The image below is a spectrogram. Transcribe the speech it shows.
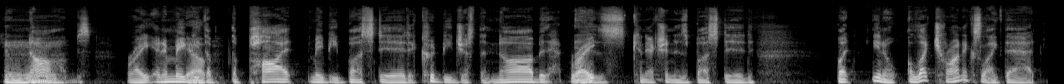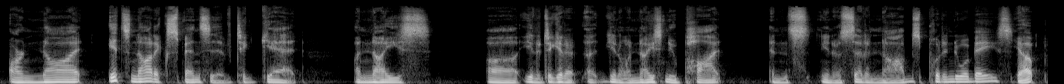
you know, knobs, right? And it may Yep. be the the pot may be busted. It could be just the knob, Right. His connection is busted. But you know, electronics like that are not. It's not expensive to get a nice, uh, you know, to get a, a you know a nice new pot and you know set of knobs put into a bass. Yep.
